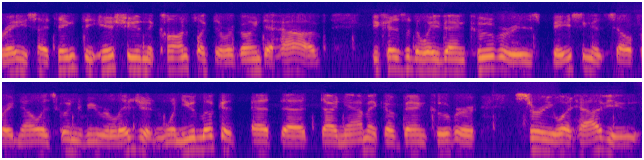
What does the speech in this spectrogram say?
race. I think the issue and the conflict that we're going to have because of the way Vancouver is basing itself right now is going to be religion. When you look at, at the dynamic of Vancouver, Surrey, what have you,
